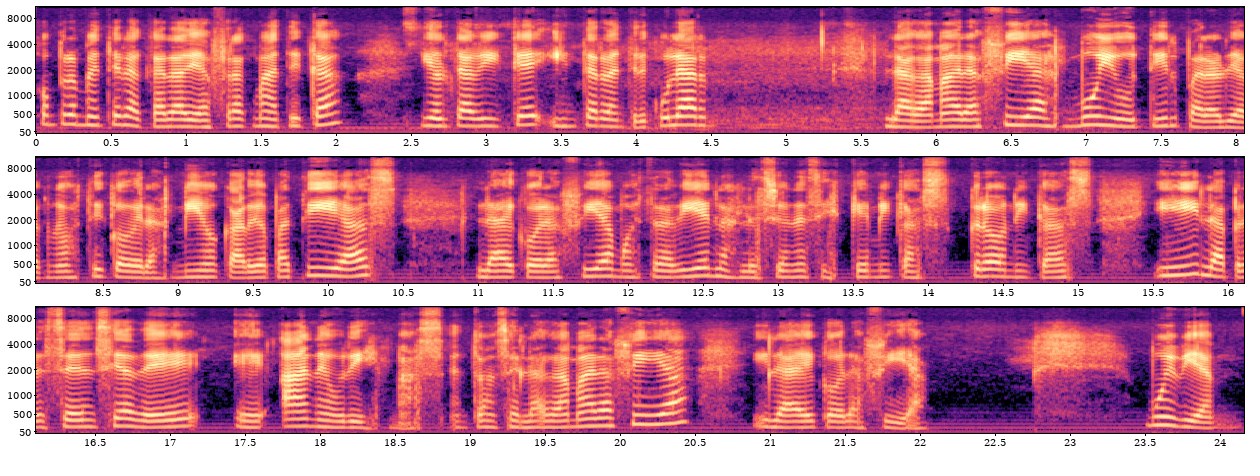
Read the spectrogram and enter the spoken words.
compromete la cara diafragmática y el tabique interventricular. La gamografía es muy útil para el diagnóstico de las miocardiopatías, la ecografía muestra bien las lesiones isquémicas crónicas y la presencia de eh, aneurismas. Entonces la gamografía y la ecografía. Muy bien,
